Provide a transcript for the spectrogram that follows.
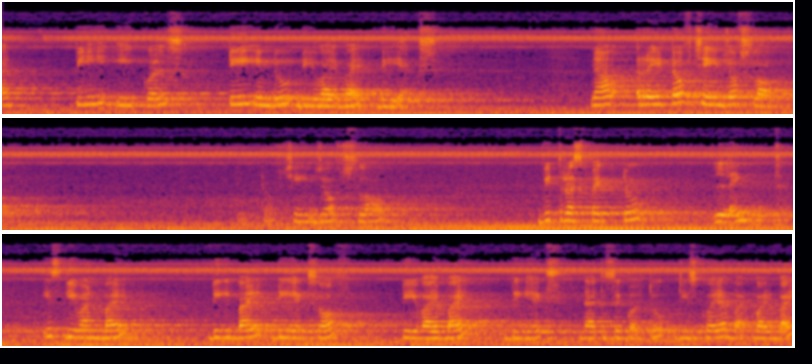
at P equals t into dy by dx. Now rate of change of slope. Rate of change of slope with respect to length is given by d by dx of dy by dx that is equal to d square by, by, by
